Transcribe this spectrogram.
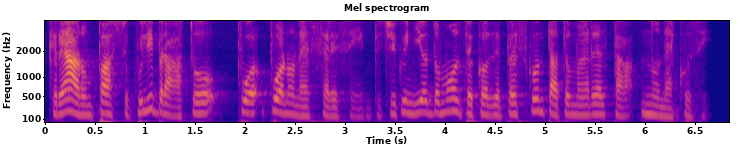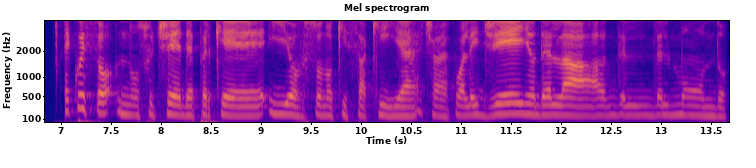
creare un pasto equilibrato può, può non essere semplice. Quindi io do molte cose per scontato, ma in realtà non è così. E questo non succede perché io sono chissà chi, eh, cioè quale genio della, del, del mondo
